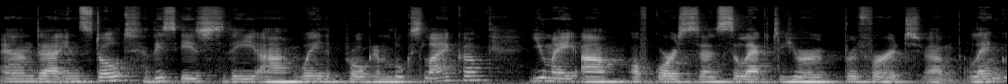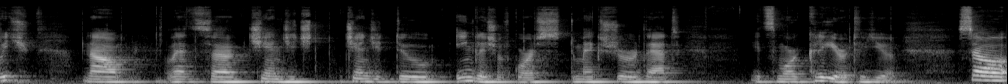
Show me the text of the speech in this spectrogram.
and uh, installed. This is the uh, way the program looks like. Uh, you may, uh, of course, uh, select your preferred um, language. Now let's uh, change it change it to English, of course, to make sure that it's more clear to you. So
